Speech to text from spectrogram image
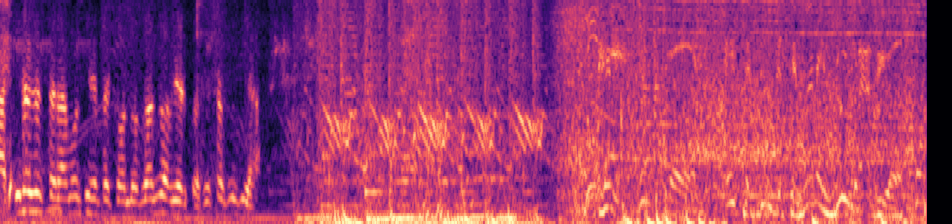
Aquí nos esperamos siempre con los brazos abiertos. Esa es su. El fútbol. Este fin de semana en Blue Radio.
